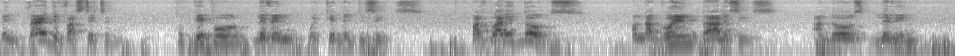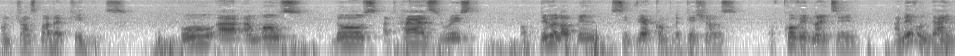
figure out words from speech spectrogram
been very devastating to people living with kidney disease, particularly those undergoing dialysis and those living on transplanted kidneys, who are amongst those at highest risk of developing severe complications of COVID 19 and even dying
